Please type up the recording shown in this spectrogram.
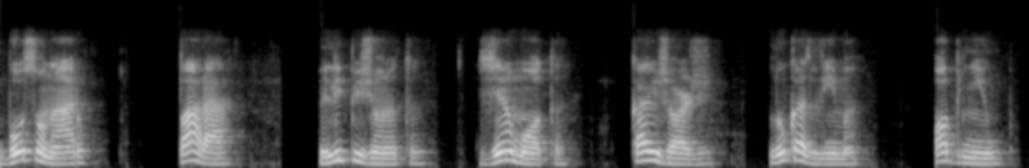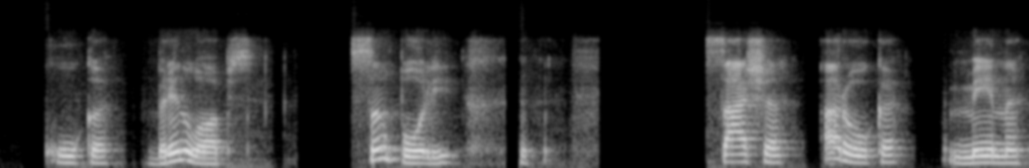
Bolsonaro, Pará, Felipe Jonathan, Jean Mota, Caio Jorge, Lucas Lima, Robinho, Cuca, Breno Lopes, Sampoli, Sacha, Arouca, Mena,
